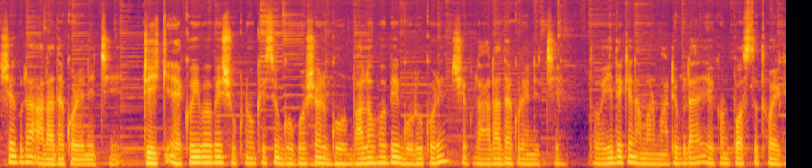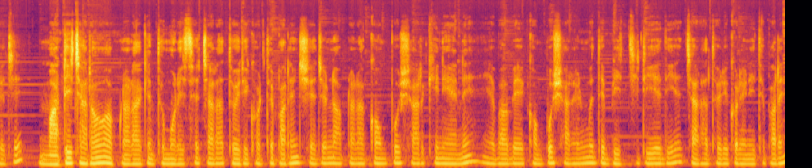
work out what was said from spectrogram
সেগুলো আলাদা করে নিচ্ছি। ঠিক একইভাবে শুকনো কিছু গোবর সার ভালোভাবে গরু করে সেগুলো আলাদা করে নিচ্ছি। তো এই দেখেন আমার মাটিগুলা এখন প্রস্তুত হয়ে গেছে। মাটি ছাড়াও আপনারা কিন্তু মরিচের চারা তৈরি করতে পারেন। সেজন্য আপনারা কম্পোস্ট সার কিনে এনে এভাবে কম্পোস্ট সারের মধ্যে বীজ ছিটিয়ে দিয়ে চারা তৈরি করে নিতে পারেন।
